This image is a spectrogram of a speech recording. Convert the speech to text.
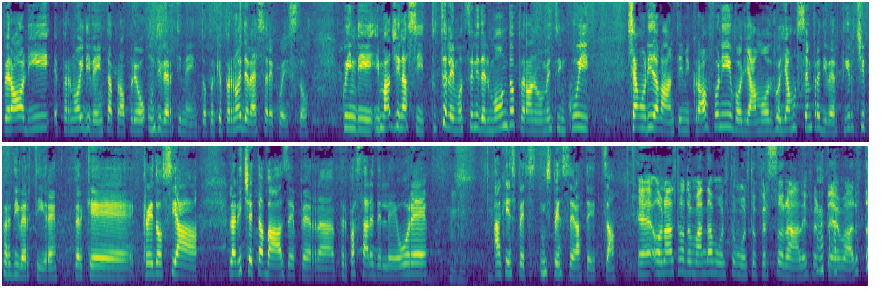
però lì per noi diventa proprio un divertimento, perché per noi deve essere questo. Quindi immagina sì, tutte le emozioni del mondo, però nel momento in cui siamo lì davanti ai microfoni vogliamo, vogliamo sempre divertirci per divertire, perché credo sia la ricetta base per, per passare delle ore anche in, spe- in spensieratezza. Eh, ho un'altra domanda molto molto personale per te Marta,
